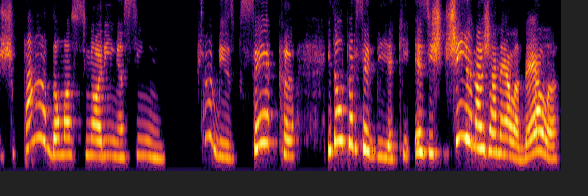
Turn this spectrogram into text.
chupada, uma senhorinha assim, sabe, seca. Então eu percebia que existia na janela dela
